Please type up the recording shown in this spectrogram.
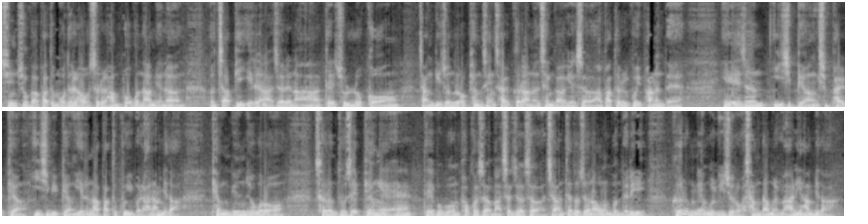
신축 아파트 모델하우스를 한번 보고 나면은 어차피 이래나 저래나 대출 놓고 장기전으로 평생 살 거라는 생각에서 아파트를 구입하는데 예전 20평, 18평, 22평 이런 아파트 구입을 안 합니다. 평균적으로 32, 3평에 대부분 포커스가 맞춰져서 저한테도 전화 오는 분들이 그런 매물 위주로 상담을 많이 합니다.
